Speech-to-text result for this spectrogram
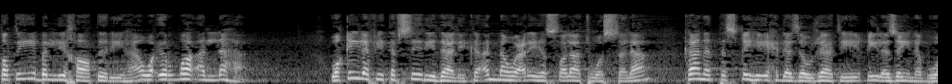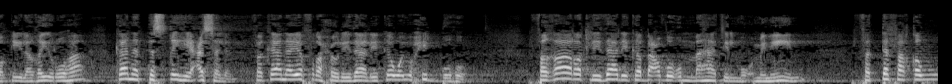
تطيبا لخاطرها وإرضاء لها. وقيل في تفسير ذلك أنه عليه الصلاة والسلام كانت تسقيه إحدى زوجاته قيل زينب وقيل غيرها كانت تسقيه عسلا فكان يفرح لذلك ويحبه. فغارت لذلك بعض أمهات المؤمنين فاتفقوا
